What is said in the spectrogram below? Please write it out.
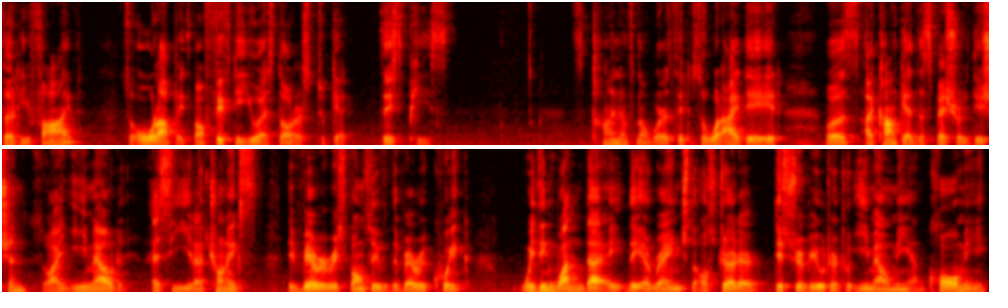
35 so all up, it's about 50 US dollars to get this piece. It's kind of not worth it. So what I did was I can't get the special edition. So I emailed SE Electronics. They're very responsive. They're very quick. Within one day, they arranged the Australia distributor to email me and call me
